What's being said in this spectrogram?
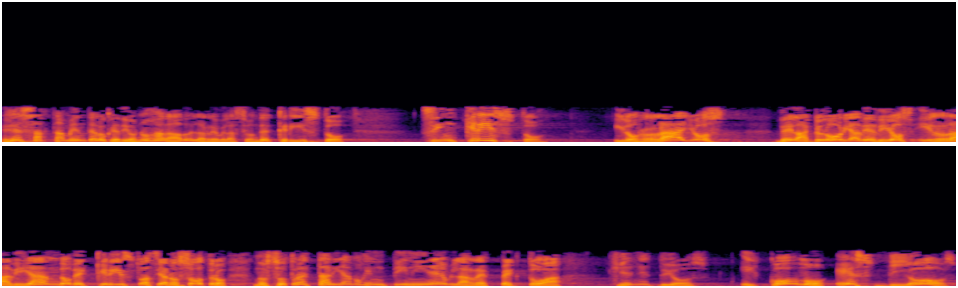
Es exactamente lo que Dios nos ha dado en la revelación de Cristo. Sin Cristo y los rayos de la gloria de Dios irradiando de Cristo hacia nosotros, nosotros estaríamos en tiniebla respecto a quién es Dios y cómo es Dios.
